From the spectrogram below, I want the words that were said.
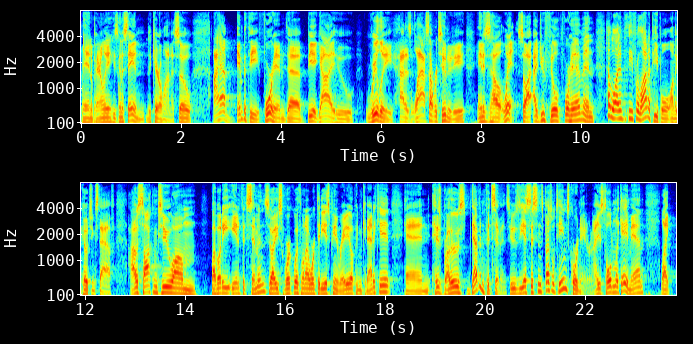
and apparently he's going to stay in the Carolina. So I have empathy for him to be a guy who really had his last opportunity, and this is how it went. So I, I, do feel for him and have a lot of empathy for a lot of people on the coaching staff. I was talking to um, my buddy Ian Fitzsimmons, who I used to work with when I worked at ESPN Radio up in Connecticut, and his brother's Devin Fitzsimmons, who's the assistant special teams coordinator. And I just told him like, hey man, like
